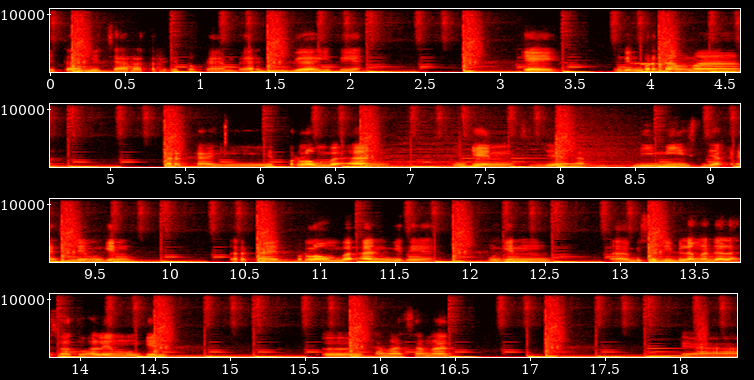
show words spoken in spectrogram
kita bicara terkait KMPR juga gitu ya Oke, mungkin pertama terkait perlombaan, mungkin sejak dini, sejak SD mungkin terkait perlombaan gitu ya, mungkin uh, bisa dibilang adalah suatu hal yang mungkin eh, sangat-sangat ya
